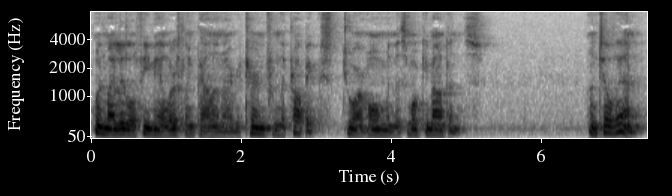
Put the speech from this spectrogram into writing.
when my little female earthling pal and I return from the tropics to our home in the Smoky Mountains. Until then,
